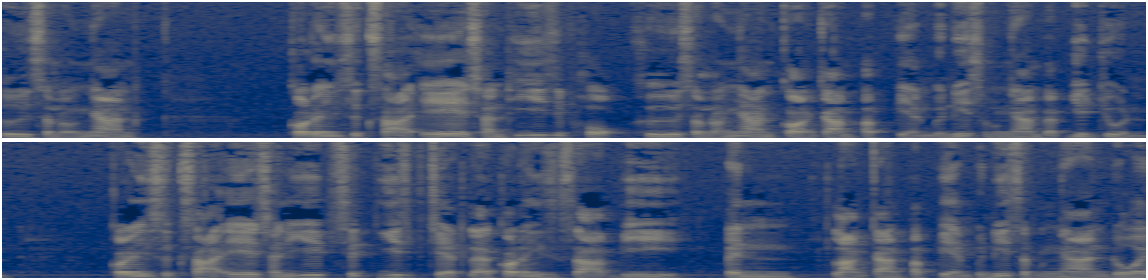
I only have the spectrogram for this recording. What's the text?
คือสำนักงาน กรณีศึกษา A ชั้นที่ 26 คือสำนักงานก่อนการปรับเปลี่ยนพื้นที่สำนักงานแบบยืดหยุ่น กรณีศึกษา A ชั้นที่27 และกรณีศึกษา B เป็นหลังการปรับเปลี่ยนพื้นที่สำนักงาน โดย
